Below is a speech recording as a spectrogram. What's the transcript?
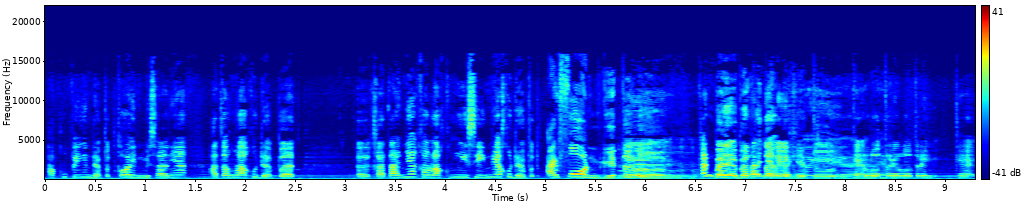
aku pengen dapat koin misalnya atau enggak aku dapat eh, katanya kalau aku ngisi ini aku dapat iPhone gitu loh kan banyak banget Banyak, kayak banyak. gitu Oh, iya. kayak lotre lotre kayak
